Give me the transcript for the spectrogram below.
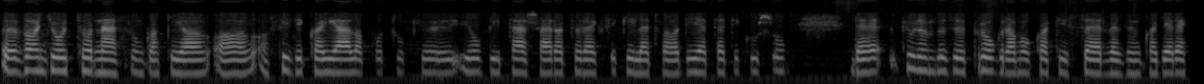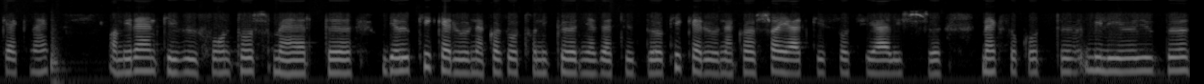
Van gyógytornászunk, aki a, a, a fizikai állapotuk jobbítására törekszik, illetve a dietetikusunk, de különböző programokat is szervezünk a gyerekeknek, ami rendkívül fontos, mert ugye ők kikerülnek az otthoni környezetükből, kikerülnek a saját kis szociális megszokott milliójükből,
